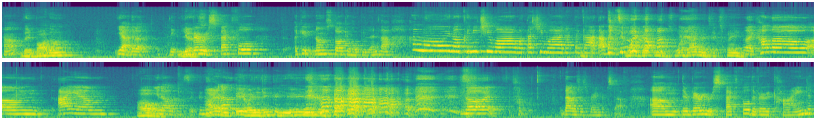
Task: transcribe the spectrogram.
Huh? they bow down Yeah, they're like they, they're Yes. very respectful. Like non stop your hopi and like hello, you know, konnichiwa, watashi wa nataka ta ta what that means what that means explain Like hello, um, I am, oh you know, like- I am okay. pay hoy think ye no, that was just random stuff. Um, they're very respectful. They're very kind.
